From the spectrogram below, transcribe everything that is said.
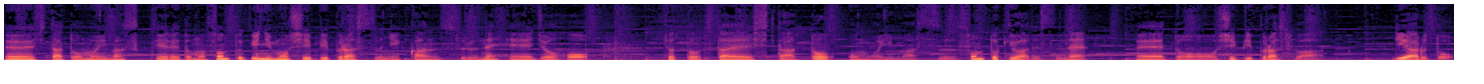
えー、したと思いますけれども、その時にも CP プラスに関するね、えー、情報、ちょっとお伝えしたと思います。その時はですね、えっ、ー、と、CP プラスは、リアルと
